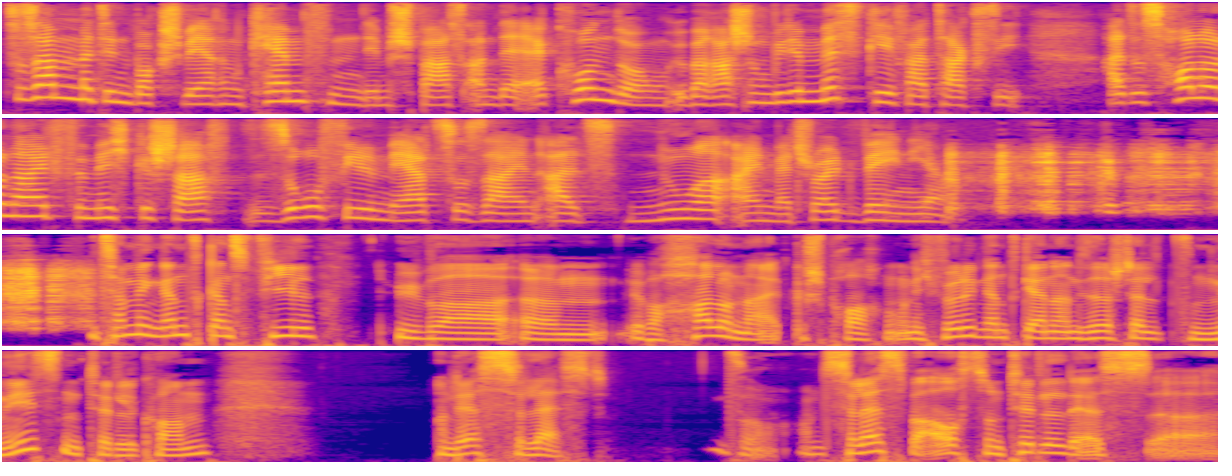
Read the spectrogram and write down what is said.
Zusammen mit den bockschweren Kämpfen, dem Spaß an der Erkundung, Überraschungen wie dem Mistkäfer-Taxi, hat es Hollow Knight für mich geschafft, so viel mehr zu sein als nur ein Metroidvania. Jetzt haben wir ganz, ganz viel über, ähm, über Hollow Knight gesprochen und ich würde ganz gerne an dieser Stelle zum nächsten Titel kommen und der ist Celeste. So, und Celeste war auch so ein Titel, der ist, äh,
